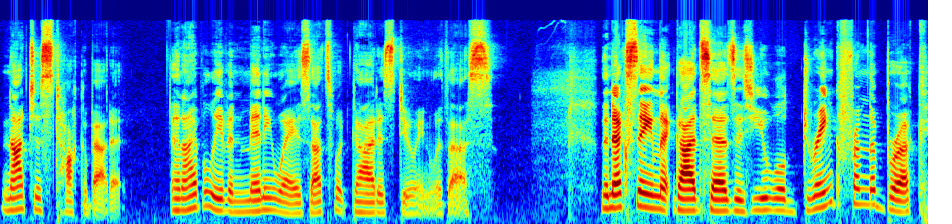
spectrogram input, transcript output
not just talk about it. And I believe in many ways that's what God is doing with us. The next thing that God says is, You will drink from the brook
